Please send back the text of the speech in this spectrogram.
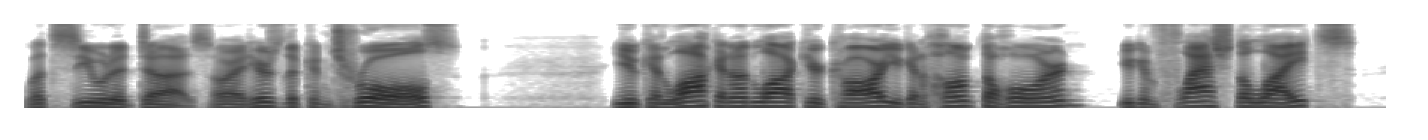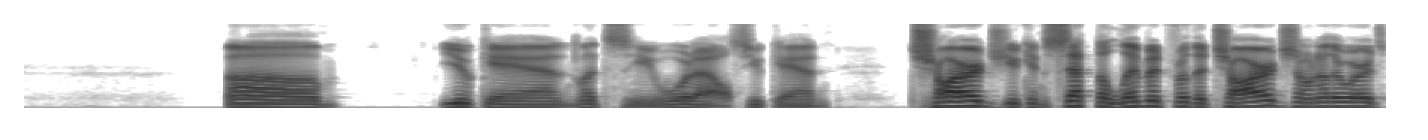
Let's see what it does. All right, here's the controls. You can lock and unlock your car. You can honk the horn. You can flash the lights. Um, you can, let's see, what else? You can charge. You can set the limit for the charge. So, in other words,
